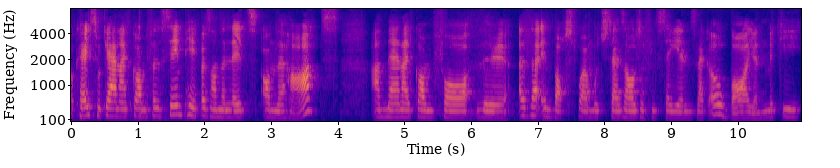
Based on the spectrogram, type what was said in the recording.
Okay, so again, I've gone for the same papers on the lids on the hearts. And then I've gone for the other embossed one, which says all different sayings like, oh boy, and Mickey,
